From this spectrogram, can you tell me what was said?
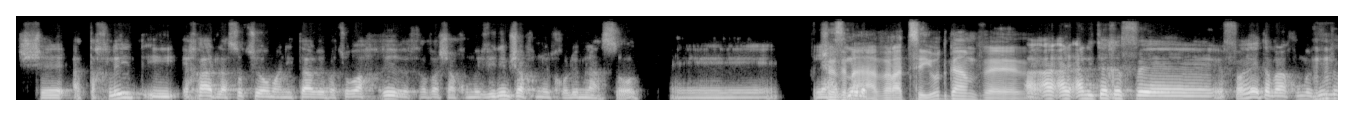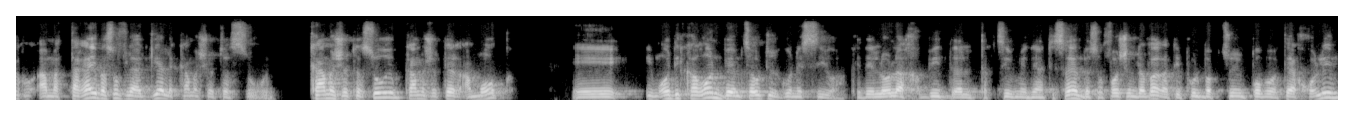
שהתכלית היא, אחד, לעשות סיוע הומניטרי בצורה הכי רחבה שאנחנו מבינים שאנחנו יכולים לעשות. אה, שזה מה, העברת ציוד גם? ו... אני, אני תכף אה, אפרט, אבל אנחנו מבינים שהמטרה היא בסוף להגיע לכמה שיותר סורים. כמה שיותר סורים, כמה שיותר עמוק. עם עוד עיקרון באמצעות ארגוני סיוע, כדי לא להכביד על תקציב מדינת ישראל. בסופו של דבר, הטיפול בפצועים פה בבתי החולים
